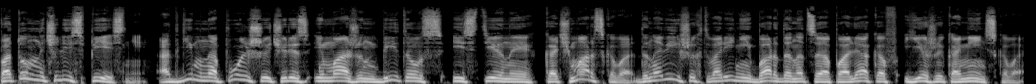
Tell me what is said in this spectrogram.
Потом начались песни, от гимна Польши через Imagine Beatles и стены Качмарского до новейших творений барда нациополяков Ежи Каменского.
